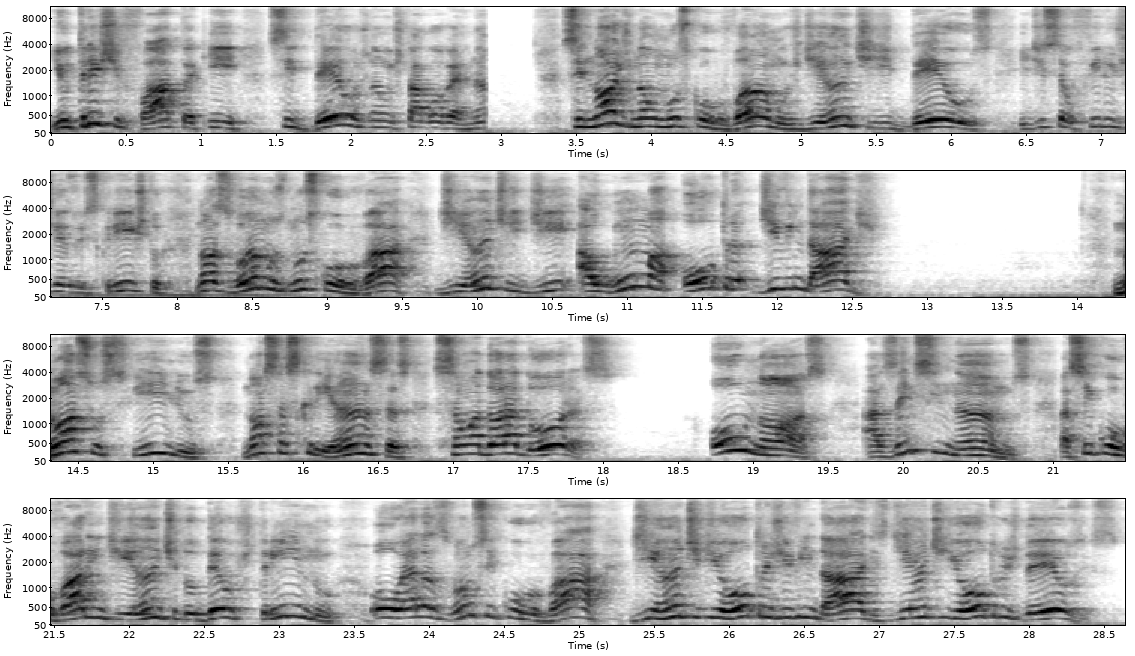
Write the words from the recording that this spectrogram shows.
E o triste fato é que se Deus não está governando, se nós não nos curvamos diante de Deus e de seu Filho Jesus Cristo, nós vamos nos curvar diante de alguma outra divindade. Nossos filhos, nossas crianças são adoradoras. Ou nós as ensinamos a se curvarem diante do Deus Trino, ou elas vão se curvar diante de outras divindades, diante de outros deuses.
